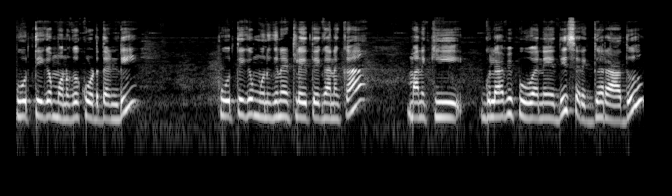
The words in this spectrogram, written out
పూర్తిగా మునగకూడదండి. పూర్తిగా మునిగినట్లయితే గనక మనకి గులాబీ పువ్వు అనేది సరిగ్గా రాదు.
